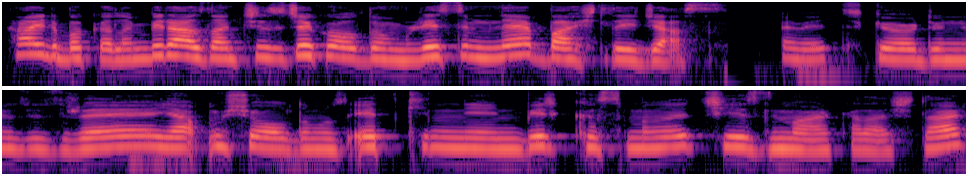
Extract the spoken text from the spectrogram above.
Haydi bakalım birazdan çizecek olduğum resimle başlayacağız. Evet gördüğünüz üzere yapmış olduğumuz etkinliğin bir kısmını çizdim arkadaşlar.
